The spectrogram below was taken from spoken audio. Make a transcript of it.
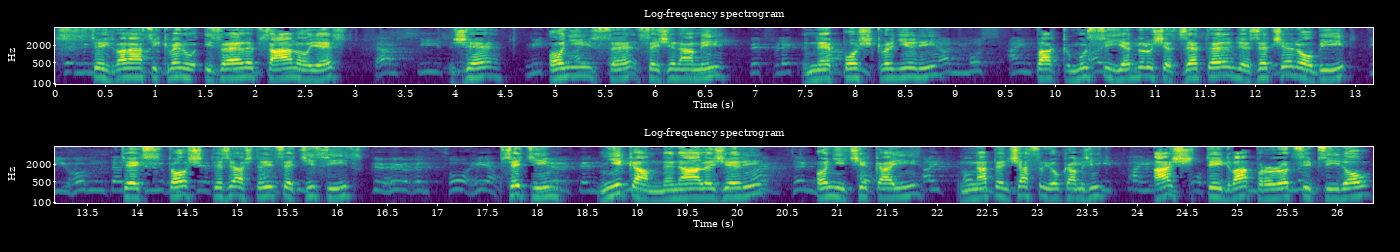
z těch 12 kmenů Izraele psáno je, že oni se se ženami nepoškvrnili, pak musí jednoduše zřetelně řečeno být, těch 144 tisíc předtím nikam nenáleželi, oni čekají na ten časový okamžik, až ty dva proroci přijdou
